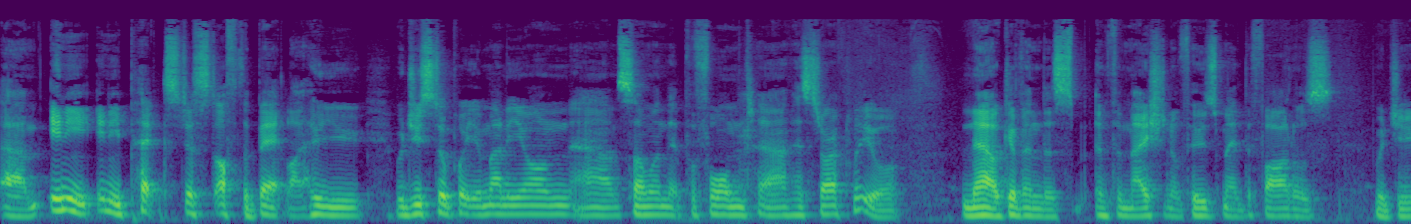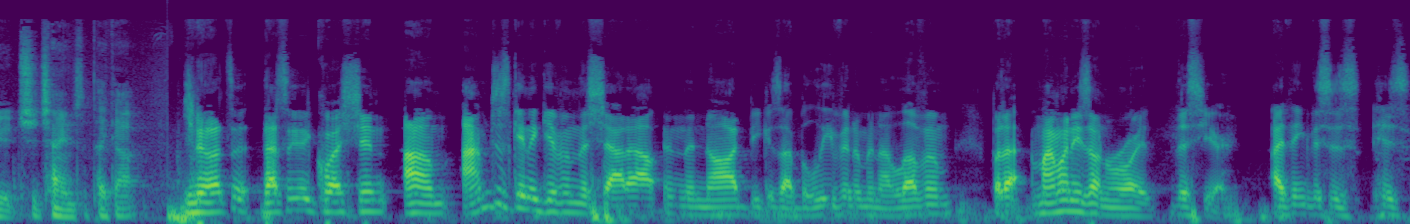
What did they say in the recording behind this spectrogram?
Um, any any picks just off the bat, like who you would you still put your money on? Uh, someone that performed uh, historically, or now given this information of who's made the finals, would you should change the pickup? You know, that's a that's a good question. Um, I'm just gonna give him the shout out and the nod because I believe in him and I love him. But uh, my money's on Roy this year. I think this is his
